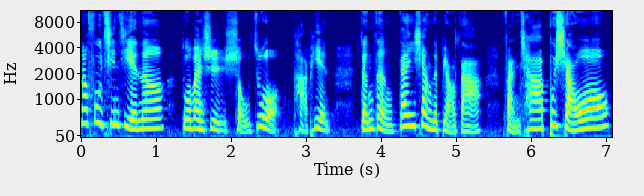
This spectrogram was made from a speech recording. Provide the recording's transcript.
那父亲节呢，多半是手作卡片。等等单向的表达反差不小哦。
